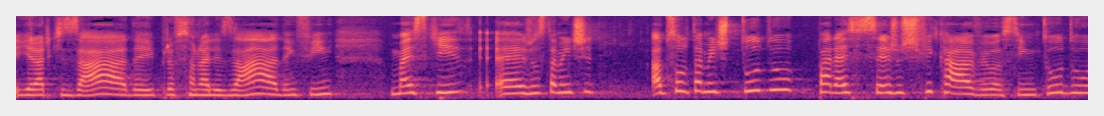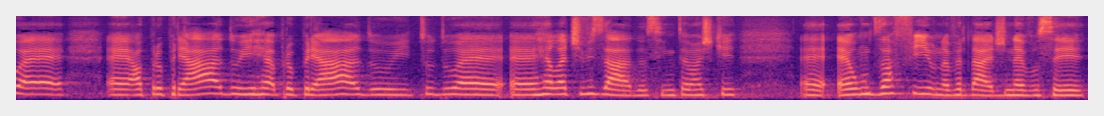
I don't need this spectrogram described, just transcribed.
hierarquizada e profissionalizada, enfim, mas que é justamente absolutamente tudo parece ser justificável, assim, tudo é, é apropriado e reapropriado e tudo é, é relativizado, assim. Então acho que é, é, um desafio, na verdade, né? Você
